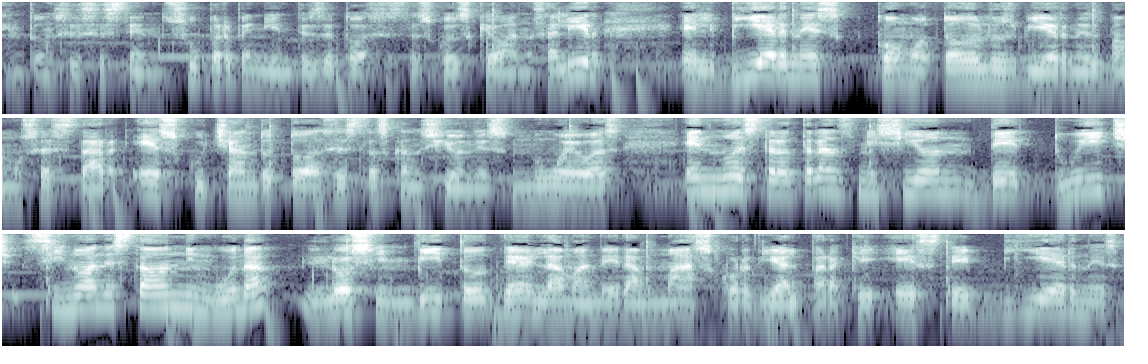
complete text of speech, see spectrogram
Entonces estén súper pendientes de todas estas cosas que van a salir. El viernes, como todos los viernes, vamos a estar escuchando todas estas canciones nuevas en nuestra transmisión de Twitch. Si no han estado en ninguna, los invito de la manera más cordial para que este viernes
